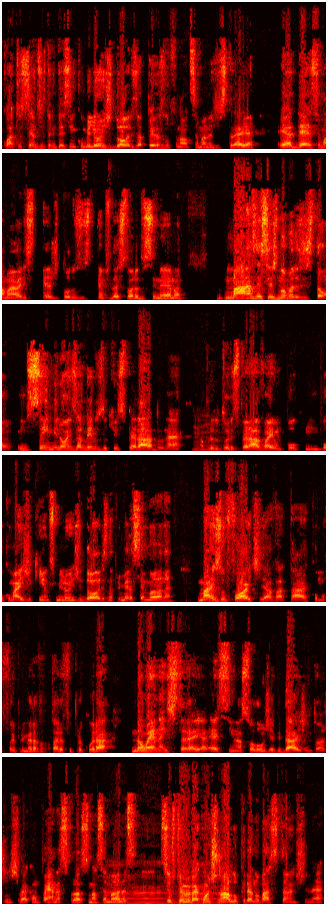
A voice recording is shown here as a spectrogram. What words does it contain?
435 milhões de dólares apenas no final de semana de estreia é a décima maior estreia de todos os tempos da história do cinema. Mas esses números estão uns 100 milhões a menos do que o esperado, né? Hum. A produtora esperava aí um pouco, um pouco mais de 500 milhões de dólares na primeira semana, mas o forte de Avatar, como foi o primeiro Avatar, eu fui procurar, não é na estreia, é sim na sua longevidade. Então a gente vai acompanhar nas próximas semanas ah. se o filme vai continuar lucrando bastante, né?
